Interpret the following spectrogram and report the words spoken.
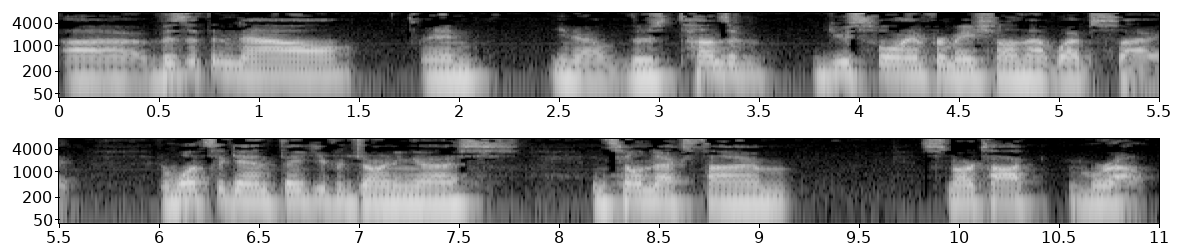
Uh, visit them now, and you know there's tons of useful information on that website. And once again, thank you for joining us. Until next time. Snore Talk, we're out.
